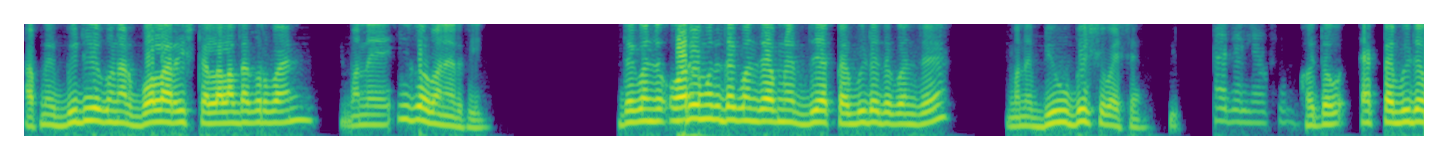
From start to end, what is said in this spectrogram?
আপনার ভিডিও গুনার বলার স্টাইল আলাদা করবেন মানে ই করবেন আর কি। দেখবেন যে ওর মধ্যে দেখবেন যে আপনার দুই একটা ভিডিও দেখবেন যে মানে ভিউ বেশি পাইছেন। হয়তো একটা ভিডিও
